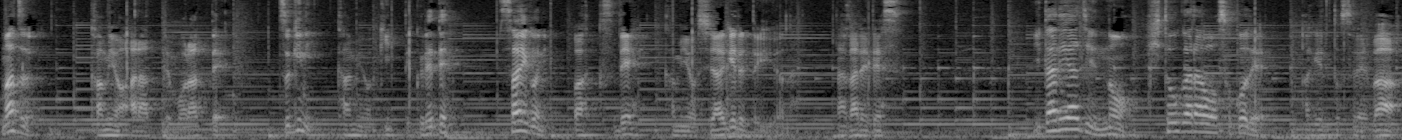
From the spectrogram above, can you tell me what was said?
まず髪を洗ってもらって次に髪を切ってくれて最後にワックスで髪を仕上げるというような流れです。イタリア人の人柄をそこで挙げるとすれば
